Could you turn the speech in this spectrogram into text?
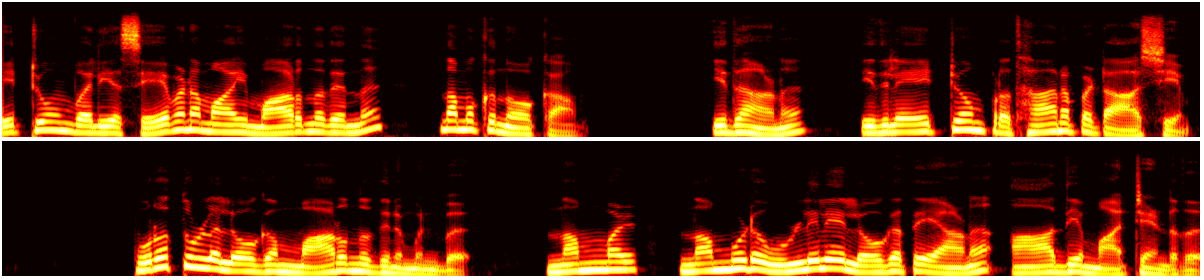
ഏറ്റവും വലിയ സേവനമായി മാറുന്നതെന്ന് നമുക്ക് നോക്കാം. ഇതാണ് ഇതിലെ ഏറ്റവും പ്രധാനപ്പെട്ട ആശയം. പുറത്തുള്ള ലോകം മാറുന്നതിനു മുൻപ് നമ്മൾ നമ്മുടെ ഉള്ളിലെ ലോകത്തെയാണ് ആദ്യം മാറ്റേണ്ടത്.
